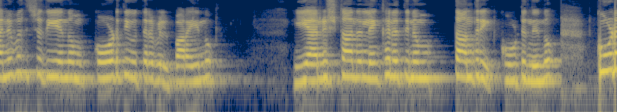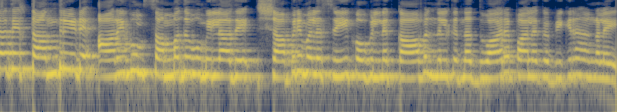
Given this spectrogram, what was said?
അനുവദിച്ചത് എന്നും കോടതി ഉത്തരവിൽ പറയുന്നു. ഈ അനുഷ്ഠാന ലംഘനത്തിനും തന്ത്രി കൂട്ടുനിന്നു. കൂടാതെ തന്ത്രിയുടെ അറിവും സമ്മതവും ഇല്ലാതെ ശബരിമല ശ്രീകോവിലിന് കാവൽ നിൽക്കുന്ന ദ്വാരപാലക വിഗ്രഹങ്ങളെ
